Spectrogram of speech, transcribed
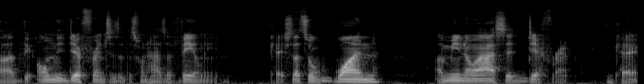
uh, the only difference is that this one has a valine. Okay, so that's a one amino acid different. Okay,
